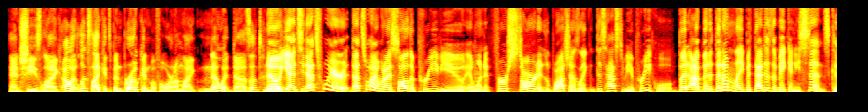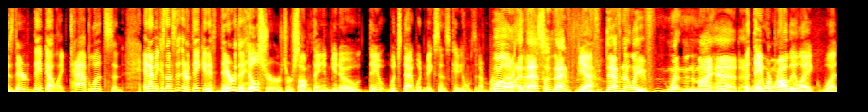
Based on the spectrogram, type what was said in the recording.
and she's like, "Oh, it looks like it's been broken before." And I'm like, "No, it doesn't." no, yeah, and see that's where that's why when I saw the preview and when it first started watching, I was like, this has to be a prequel. But I but then I'm like, but that doesn't make any sense because they're they've got like tablets and and I mean because I'm sitting there thinking if they're the Hilshers or something, and you know they which that wouldn't make sense. Katie Holmes didn't have Well, accent. that's a, that Yeah. definitely went into my head. at but they were point. probably like what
